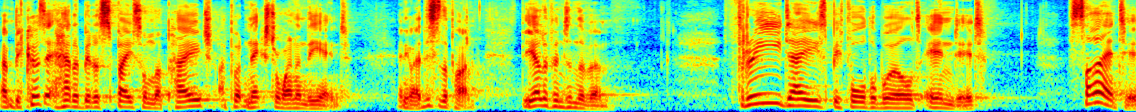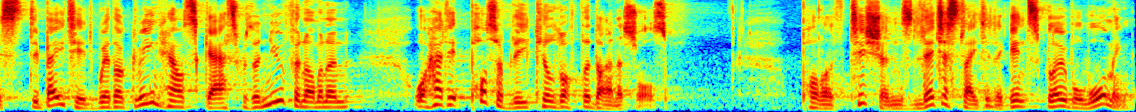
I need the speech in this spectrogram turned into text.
and because it had a bit of space on the page, I put an extra one in the end. Anyway, this is the poem The Elephant in the Room. Three days before the world ended, Scientists debated whether greenhouse gas was a new phenomenon or had it possibly killed off the dinosaurs. Politicians legislated against global warming,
